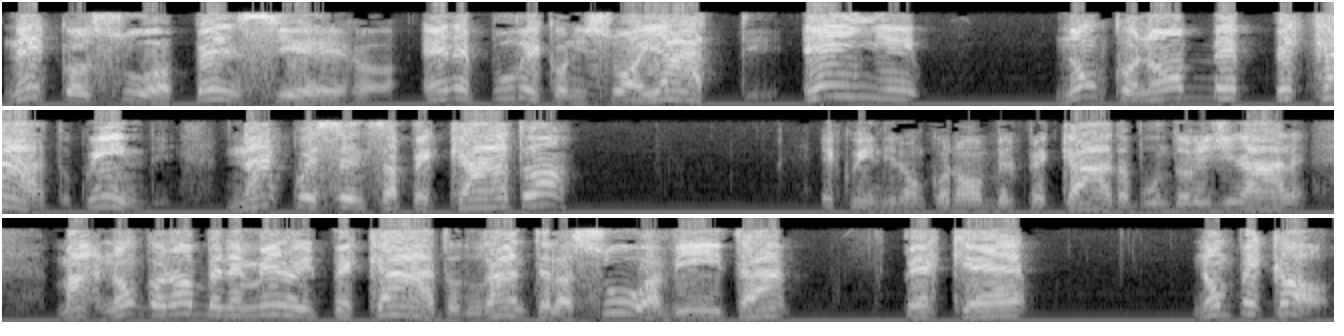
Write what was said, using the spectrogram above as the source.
né col suo pensiero e neppure con i suoi atti. Egli non conobbe peccato, quindi nacque senza peccato e quindi non conobbe il peccato appunto originale, ma non conobbe nemmeno il peccato durante la sua vita perché non peccò.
